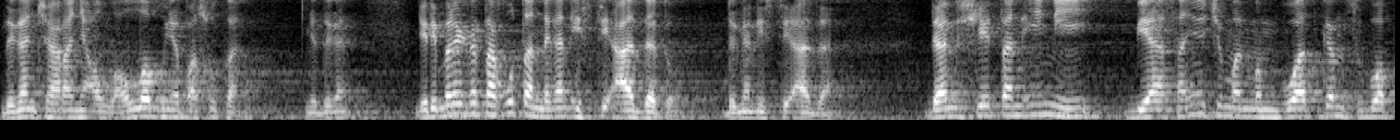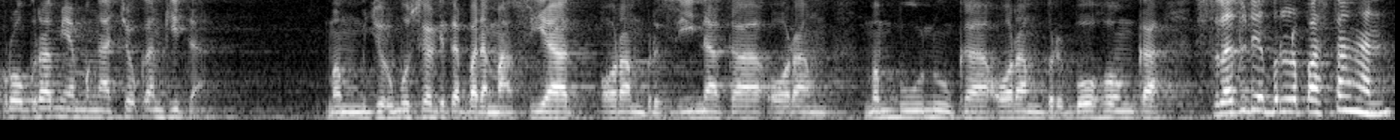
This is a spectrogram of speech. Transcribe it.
dengan caranya Allah. Allah punya pasukan, gitu kan? Jadi mereka ketakutan dengan istiadah tuh, dengan istiadah. Dan syaitan ini biasanya cuma membuatkan sebuah program yang mengacaukan kita. Menjerumuskan kita pada maksiat, orang berzina kah, orang membunuh kah, orang berbohong kah. Setelah itu dia berlepas tangan.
